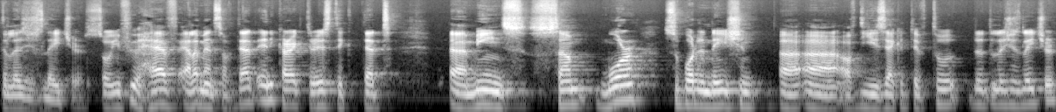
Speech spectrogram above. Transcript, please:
the legislature. So if you have elements of that, any characteristic that uh, means some more subordination uh, uh, of the executive to the legislature,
